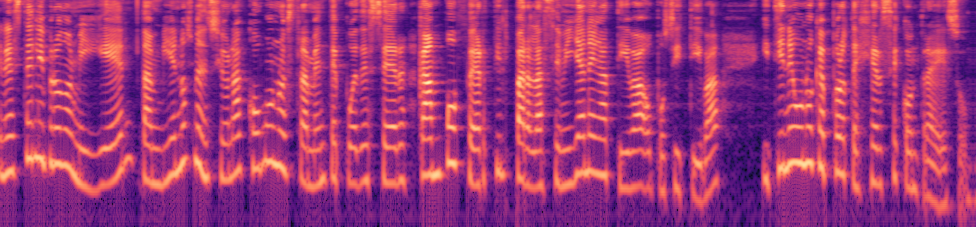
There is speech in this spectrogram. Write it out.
En este libro, don Miguel también nos menciona cómo nuestra mente puede ser campo fértil para la semilla negativa o positiva y tiene uno que protegerse contra eso.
